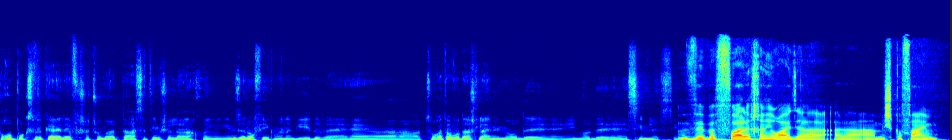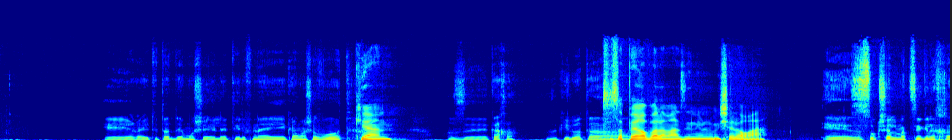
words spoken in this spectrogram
Dropbox וכאלה, איפה שאת שומרת את ה assetים שלך, אם זה לא Figma נגיד, והצורת עבודה שלהם היא מאוד, אה, היא מאוד seamless. ובפועל, איך אני רואה את זה על, על המשקפיים? אה, ראית את הדמו שהעליתי לפני כמה שבועות? כן. אז אה, ככה, זה כאילו אתה... תספר אבל למאזינים למי שלא ראה. אה, זה סוג של מציג לך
